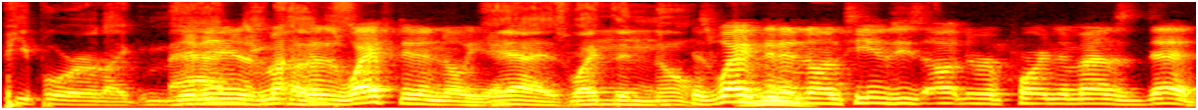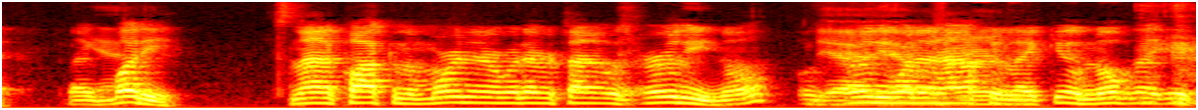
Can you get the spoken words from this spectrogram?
people were like mad? His, because- his wife didn't know yet. Yeah, his wife didn't know. His wife Mhm. didn't know, and TMZ's out there reporting the man's dead. Like, buddy, it's nine o'clock in the morning or whatever time. It was early, no? It was Yeah, early yeah, when it it happened. early. Like, yo, no, like, it-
